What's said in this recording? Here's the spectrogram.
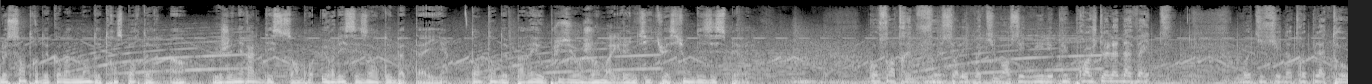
Le centre de commandement de Transporteur 1, le général Décembre hurlait ses ordres de bataille, tentant de parer au plus urgent malgré une situation désespérée. Concentrez le feu sur les bâtiments ennemis les plus proches de la navette. Modifier notre plateau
